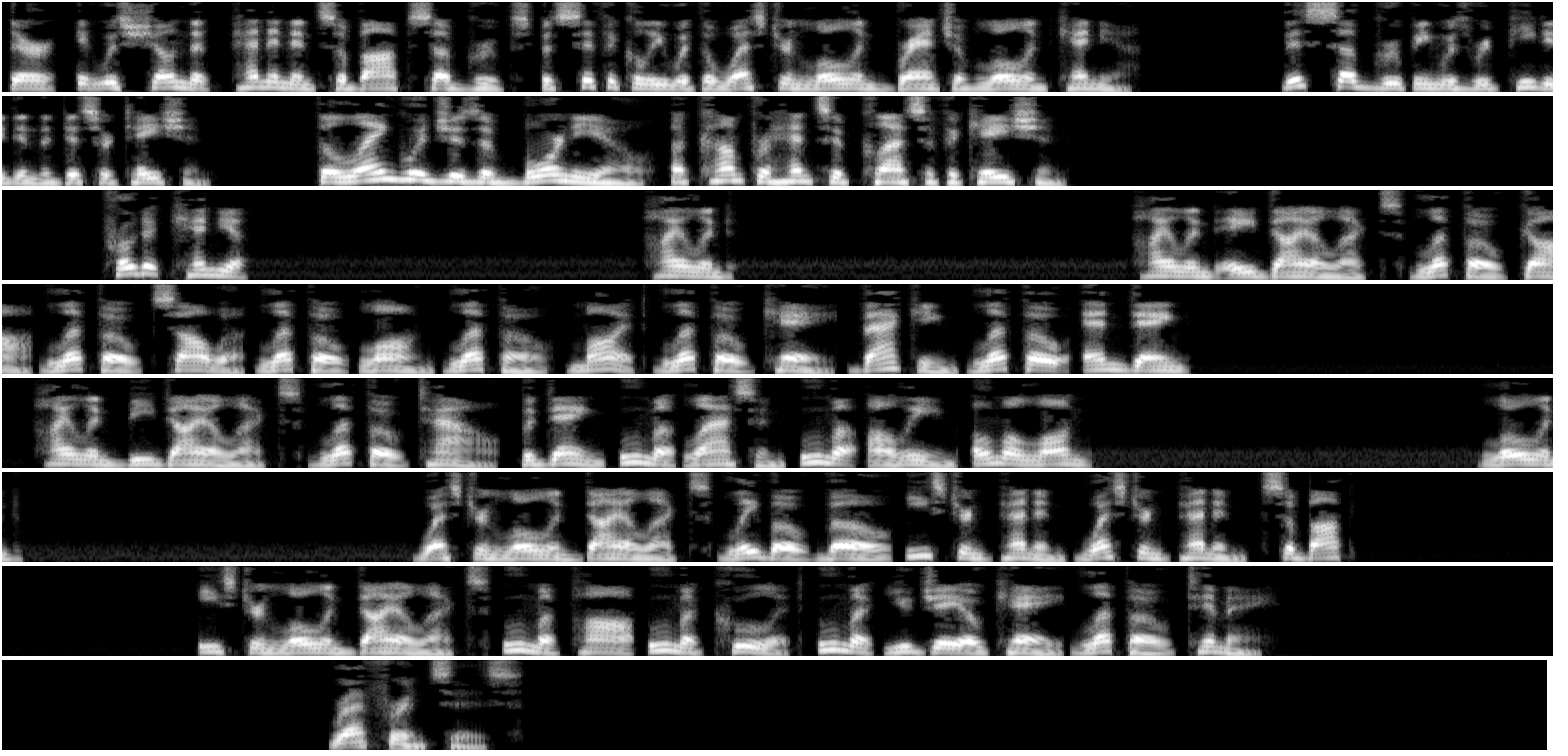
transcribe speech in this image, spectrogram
There, it was shown that Penan and Sabap subgroup specifically with the western lowland branch of lowland Kenyah. This subgrouping was repeated in the dissertation. The Languages of Borneo, a comprehensive classification. Proto-Kenyah Highland. Highland A dialects, Lepo, Ga, Lepo, Sawa, Lepo, Long, Lepo, Maat, Lepo, K, Backing, Lepo, Ndang Highland B dialects, Lepo, Tau, Badang, Uma, Lasan, Uma, Alim, Oma Long. Lowland. Western Lowland dialects, Labo, Bo, Eastern Penan, Western Penan, Sabak Eastern Lowland dialects, Uma Pa, Uma Kulit, Uma Ujok, Lepo, Timay. References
